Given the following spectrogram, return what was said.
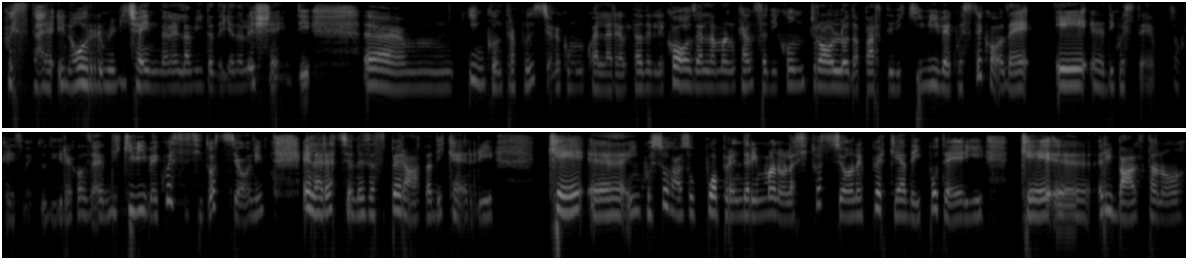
questa enorme vicenda nella vita degli adolescenti, ehm, in contrapposizione comunque alla realtà delle cose, alla mancanza di controllo da parte di chi vive queste cose e eh, di queste, ok smetto di dire cose, di chi vive queste situazioni e la reazione esasperata di Carrie che eh, in questo caso può prendere in mano la situazione perché ha dei poteri che eh, ribaltano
